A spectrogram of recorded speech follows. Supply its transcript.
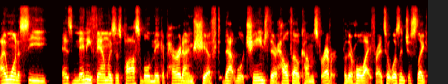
I want to see as many families as possible make a paradigm shift that will change their health outcomes forever for their whole life, right? So it wasn't just like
